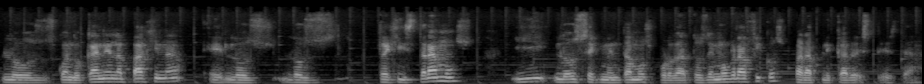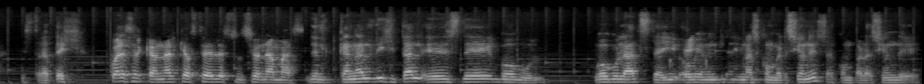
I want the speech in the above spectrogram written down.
los, cuando caen en la página, eh, los, los registramos y los segmentamos por datos demográficos para aplicar este, esta estrategia. ¿Cuál es el canal que a ustedes les funciona más? Del canal digital es de Google. Google Ads, de ahí obviamente hay más conversiones a comparación de,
